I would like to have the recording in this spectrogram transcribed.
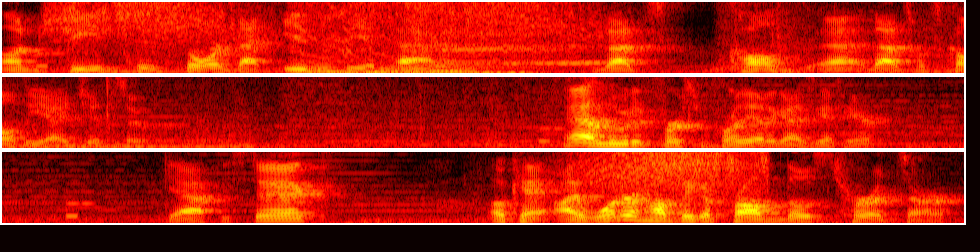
unsheathes his sword, that is the attack. That's called. Uh, that's what's called the Jitsu. Yeah, loot it first before the other guys get here. Gaffi stick. Okay, I wonder how big a problem those turrets are.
